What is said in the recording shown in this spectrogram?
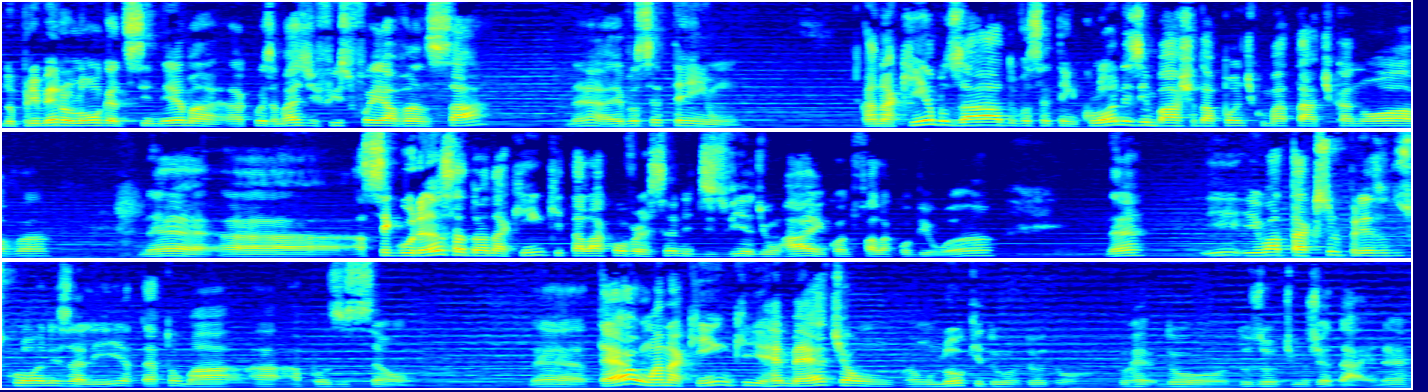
No primeiro longa de cinema, a coisa mais difícil foi avançar, né? Aí você tem um Anakin abusado, você tem clones embaixo da ponte com uma tática nova, né? A, a segurança do Anakin que está lá conversando e desvia de um raio enquanto fala com Obi-Wan, né? E, e, o ataque surpresa dos clones ali até tomar a, a posição. Né? Até um Anakin que remete a um, a um look do, do, do, do, dos últimos Jedi, né?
